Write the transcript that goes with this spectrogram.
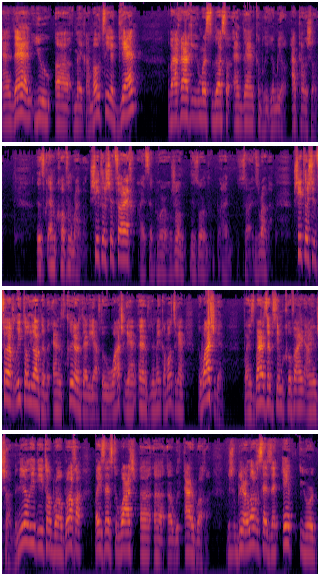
And then you uh, make a motzi again, and then complete your meal. This is going to call for the Rambam. Shita shetzorech. I said before, this is all. I'm sorry. This is Rambam. Shita shetzorech lito yodav, and it's clear that you have to watch again. And if you make a motzi again, to watch again. But his bar zebsim kuvayin ayin sham. Nearly dito bro bracha, but he says to wash uh, uh, uh, without a bracha. Bir says that if you're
